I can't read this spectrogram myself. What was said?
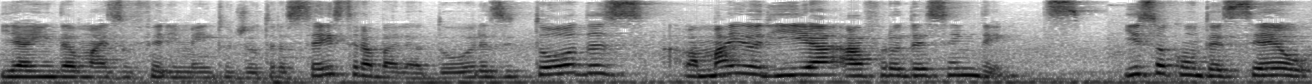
e ainda mais o ferimento de outras seis trabalhadoras e todas, a maioria afrodescendentes. Isso aconteceu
